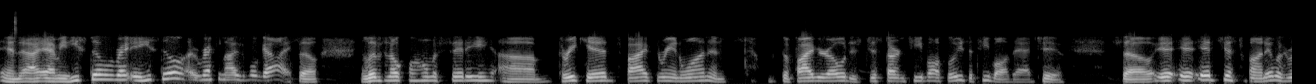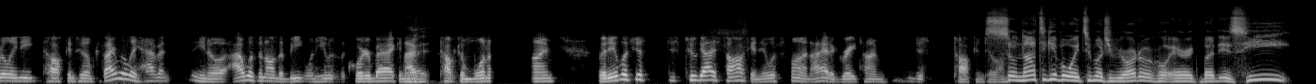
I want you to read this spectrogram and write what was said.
And I, I mean, he's still re- he's still a recognizable guy. So he lives in Oklahoma City. Um, three kids, five, three, and one, and the five-year-old is just starting t-ball, so he's a t-ball dad too. So it, it it's just fun. It was really neat talking to him because I really haven't, you know, I wasn't on the beat when he was the quarterback, and Right. I talked to him one time, but it was just just two guys talking. It was fun. I had a great time just talking to him. So, not to give away too much of your article, Eric, but is he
